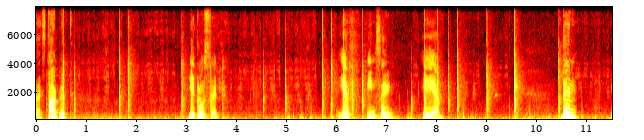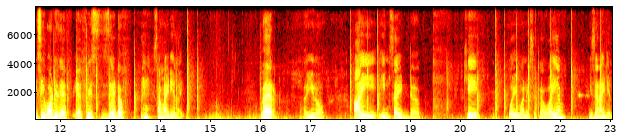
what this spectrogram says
uh, start with a closed set f inside am then you see what is f? F is z of some ideal i where uh, you know i inside uh, k y1 etc ym is an ideal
